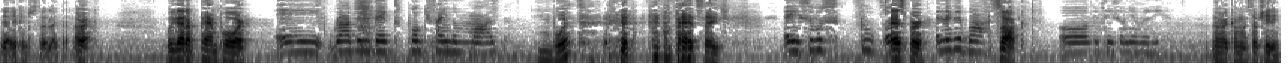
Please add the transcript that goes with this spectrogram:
Yeah, you can just do it like that. Alright. We got a Pampor. a Robin decked the mod. What? a Bad Sage. A Super Scoop. Uh, Esper. Electric Boss. Sock. Oh, I can see something already. Alright, come on, stop cheating.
